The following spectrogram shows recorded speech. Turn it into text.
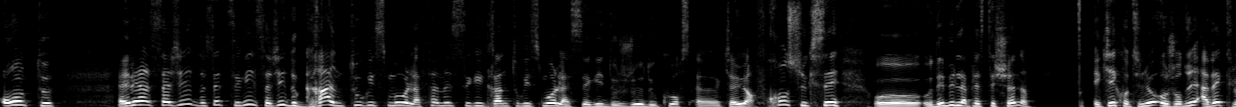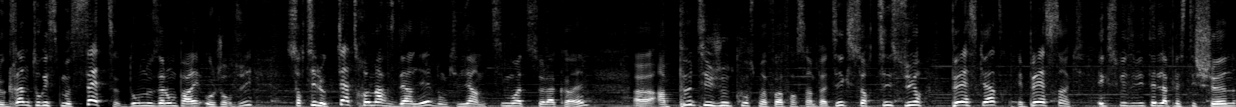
Honteux eh bien, il s'agit de cette série, il s'agit de Gran Turismo, la fameuse série Gran Turismo, la série de jeux de course euh, qui a eu un franc succès au, début de la PlayStation et qui continue aujourd'hui avec le Gran Turismo 7 dont nous allons parler aujourd'hui, sorti le 4 mars dernier, donc il y a un petit mois de cela quand même. Euh, un petit jeu de course, ma foi, fort sympathique, sorti sur PS4 et PS5, exclusivité de la PlayStation.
